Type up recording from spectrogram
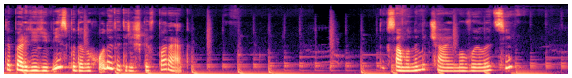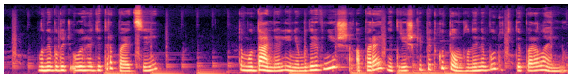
Тепер її вісь буде виходити трішки вперед. Так само намічаємо вилиці. Вони будуть у вигляді трапеції. Тому дальня лінія буде рівніша, а передня трішки під кутом, вони не будуть йти паралельно.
